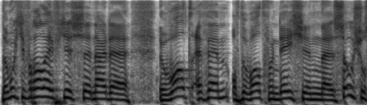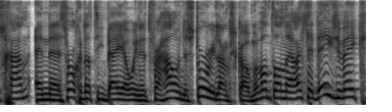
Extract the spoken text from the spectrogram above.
dan moet je vooral eventjes eh, naar de, de Walt FM of de Walt Foundation eh, socials gaan... en zorgen dat die bij jou in het verhaal in de story langskomen. Want dan had je deze week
